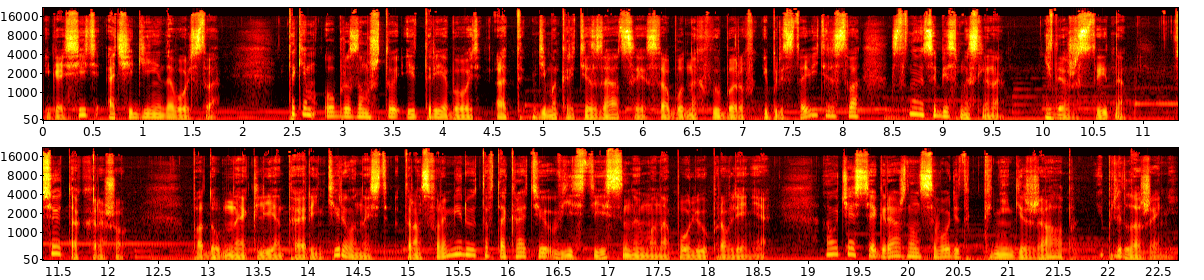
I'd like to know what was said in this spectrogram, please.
и гасить очаги недовольства – Таким образом, что и требовать от демократизации свободных выборов и представительства становится бессмысленно и даже стыдно. Все и так хорошо. Подобная клиентоориентированность трансформирует автократию в естественную монополию управления, а участие граждан сводит к книге жалоб и предложений.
